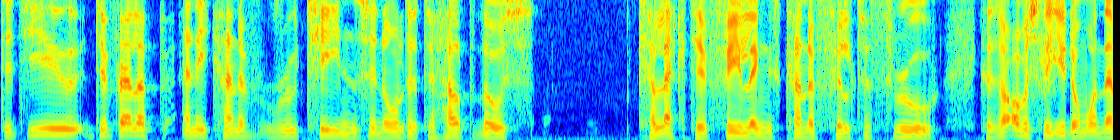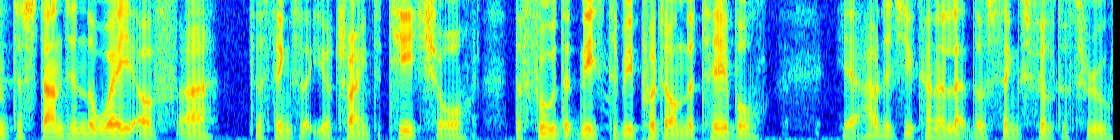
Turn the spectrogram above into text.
Did you develop any kind of routines in order to help those collective feelings kind of filter through? Because obviously you don't want them to stand in the way of uh, the things that you're trying to teach or the food that needs to be put on the table. Yeah, how did you kind of let those things filter through?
